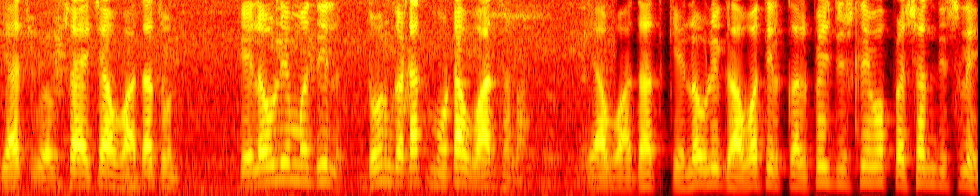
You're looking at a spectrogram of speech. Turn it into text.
याच व्यवसायाच्या वादातून केळवलीमधील दोन गटात मोठा वाद झाला. या वादात केळवली गावातील कल्पेश दिसले व प्रशांत दिसले.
